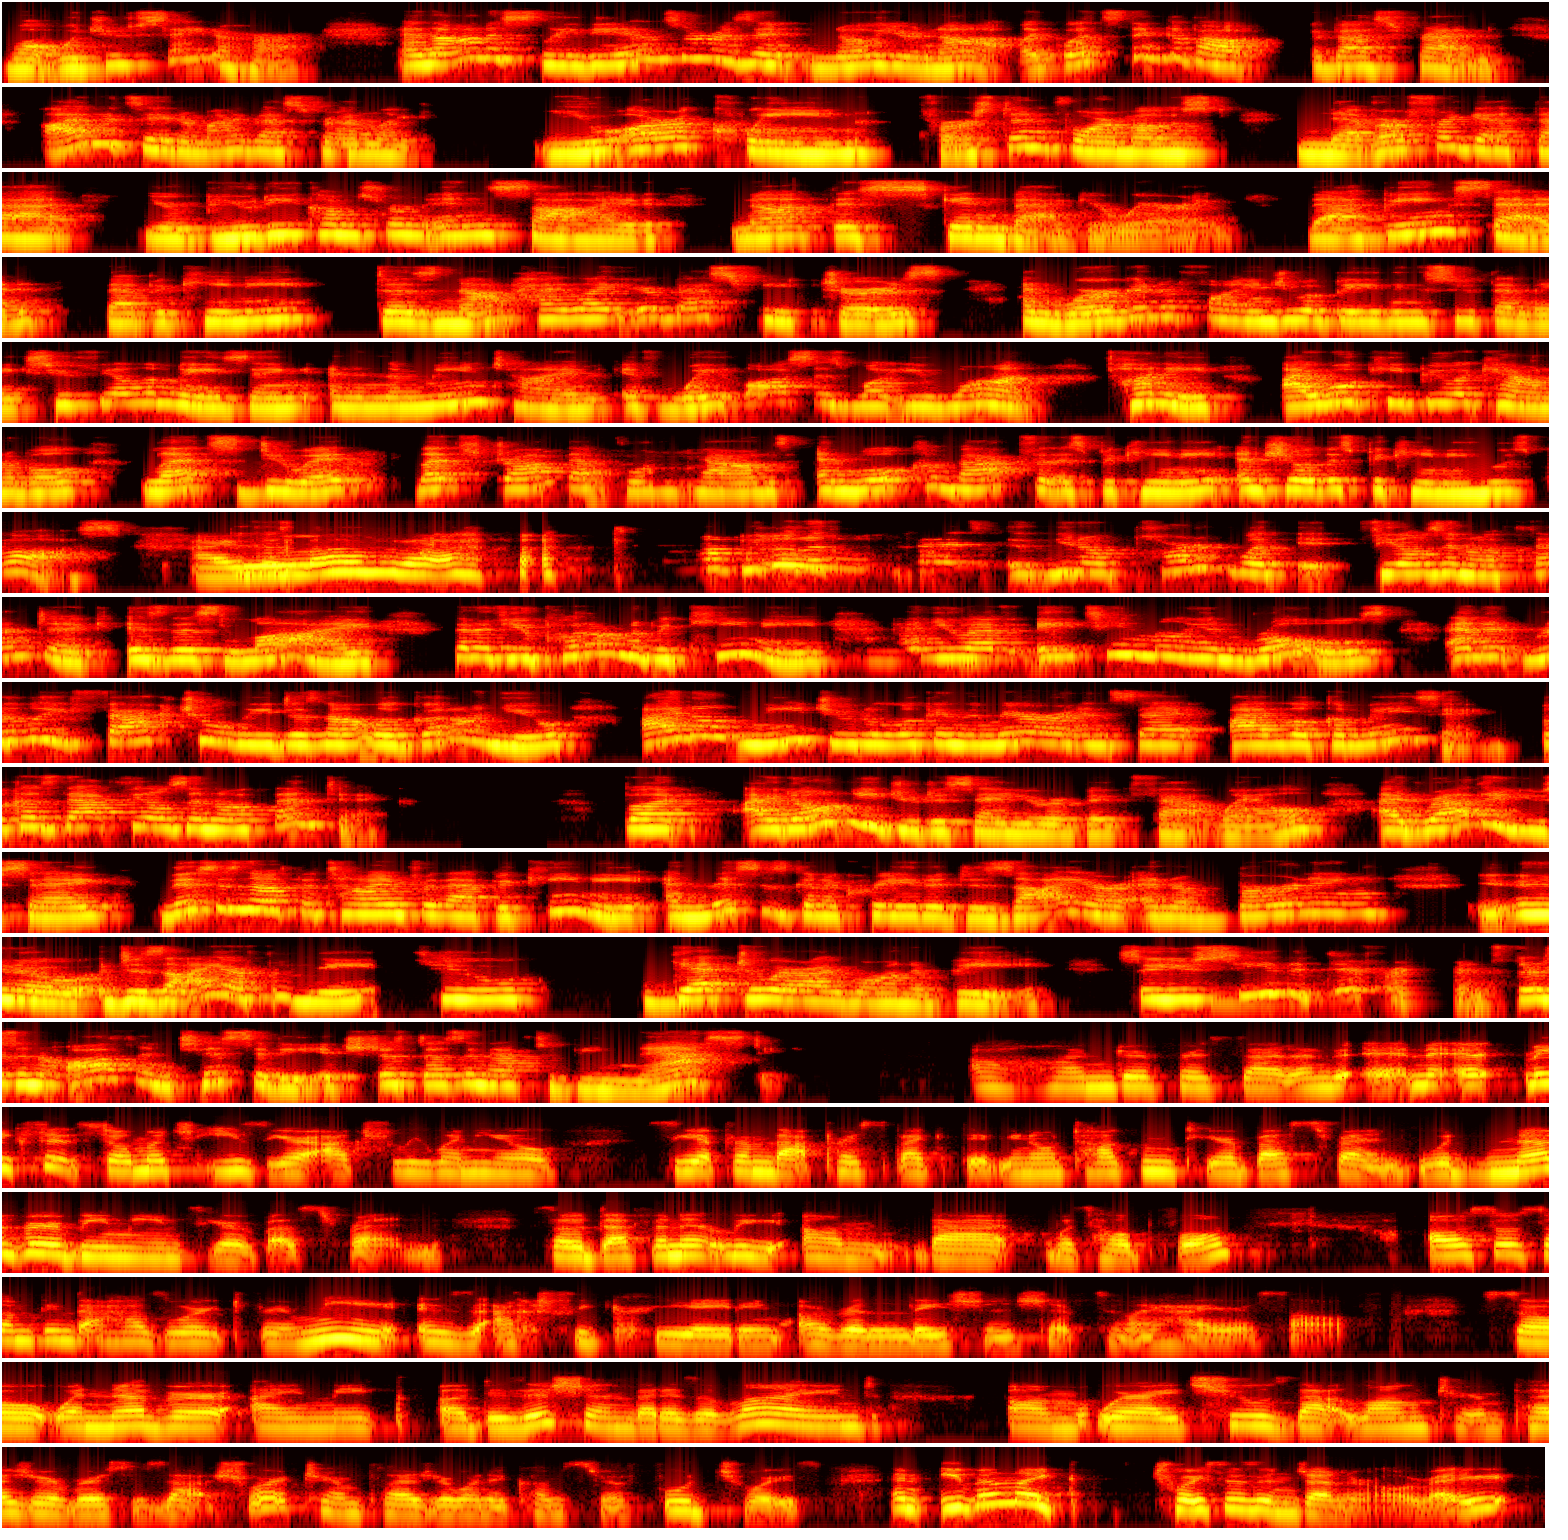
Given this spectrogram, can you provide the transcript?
what would you say to her? And honestly, the answer isn't no, you're not. Like, let's think about a best friend. I would say to my best friend, like, you are a queen, first and foremost. Never forget that. Your beauty comes from inside, not this skin bag you're wearing. That being said, that bikini does not highlight your best features and we're going to find you a bathing suit that makes you feel amazing. And in the meantime, if weight loss is what you want, honey, I will keep you accountable. Let's do it. Let's drop that 40 pounds and we'll come back for this bikini and show this bikini who's boss. I because love that want people to, you know, part of what it feels inauthentic is this lie that if you put on a bikini and you have 18 million rolls and it really factually does not look good on you, I don't need you to look in the mirror and say, I look amazing, because that feels inauthentic. But I don't need you to say you're a big fat whale. I'd rather you say, this is not the time for that bikini. And this is going to create a desire and a burning, you know, desire for me to get to where I want to be. So you see the difference. There's an authenticity. It just doesn't have to be nasty. A hundred percent. And and it makes it so much easier actually when you see it from that perspective. You know, talking to your best friend would never be mean to your best friend. So definitely um, that was helpful. Also, something that has worked for me is actually creating a relationship to my higher self. So whenever I make a decision that is aligned, um, where I choose that long term pleasure versus that short term pleasure when it comes to a food choice, and even like choices in general, right?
